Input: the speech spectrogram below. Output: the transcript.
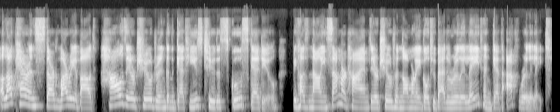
A lot of parents start worry about how their children going to get used to the school schedule because now in summertime, their children normally go to bed really late and get up really late.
